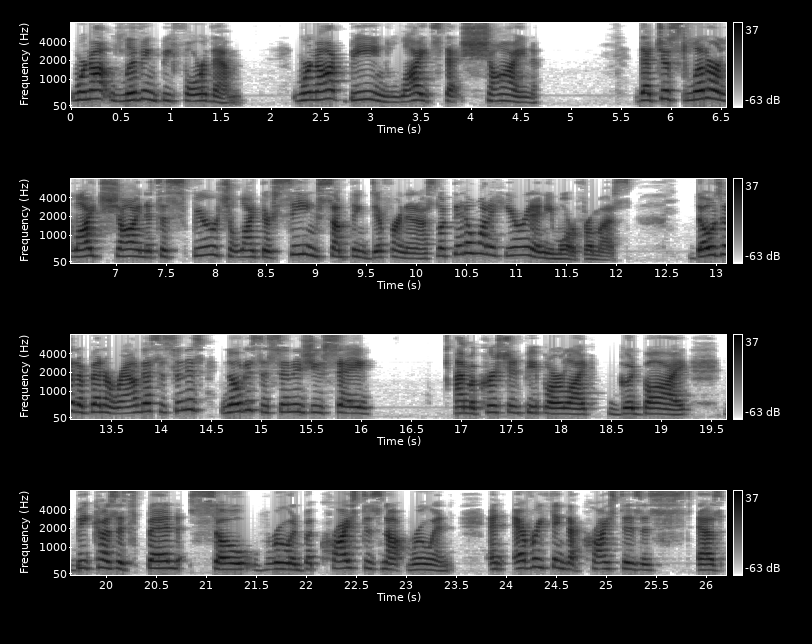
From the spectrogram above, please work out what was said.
we're not living before them. We're not being lights that shine, that just let our light shine. It's a spiritual light. They're seeing something different in us. Look, they don't want to hear it anymore from us. Those that have been around us, as soon as, notice, as soon as you say, I'm a Christian, people are like, goodbye, because it's been so ruined. But Christ is not ruined. And everything that Christ is is as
